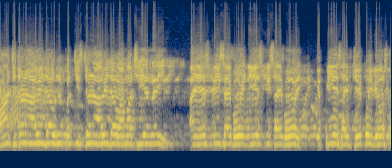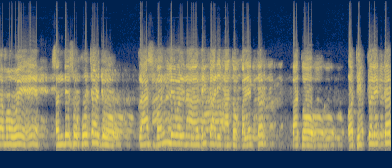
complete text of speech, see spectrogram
પાંચ જણા આવી જાવ ને પચીસ જણા આવી જાવ, આમાં છીએ નહીં. અહીંયા એસપી સાહેબ હોય ડીએસપી સાહેબ હોય, કે પીએ સાહેબ જે કોઈ વ્યવસ્થામાં હોય, એ સંદેશો પહોંચાડજો. ક્લાસ વન લેવલના અધિકારી કાં તો કલેક્ટર કાં તો અધિક કલેક્ટર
